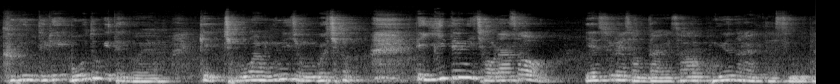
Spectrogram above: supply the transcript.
그분들이 못 오게 된 거예요. 이게 정말 운이 좋은 거죠. 근데 2등이 저라서 예술의 전당에서 공연을 하게 됐습니다.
